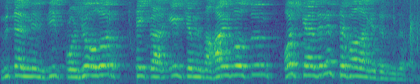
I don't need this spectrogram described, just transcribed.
mütemmin bir proje olur. Tekrar ilçemize hayırlı olsun. Hoş geldiniz, sefalar getirdiniz efendim.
